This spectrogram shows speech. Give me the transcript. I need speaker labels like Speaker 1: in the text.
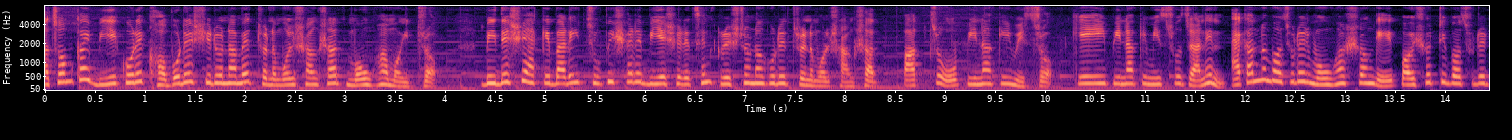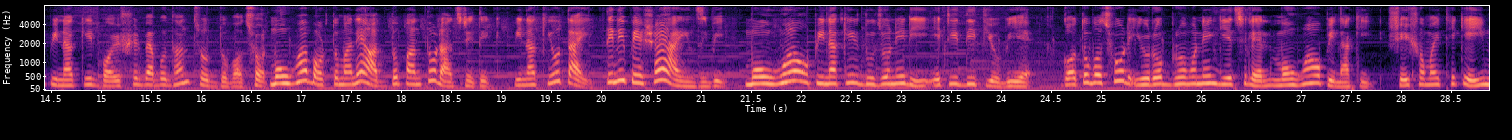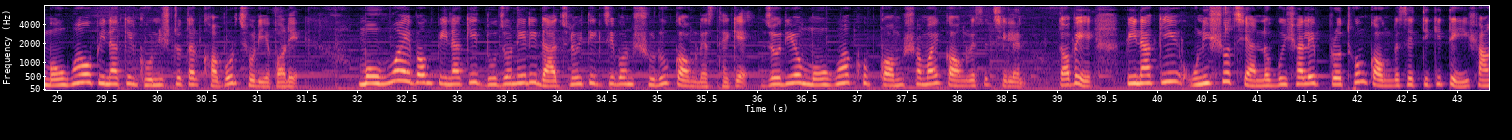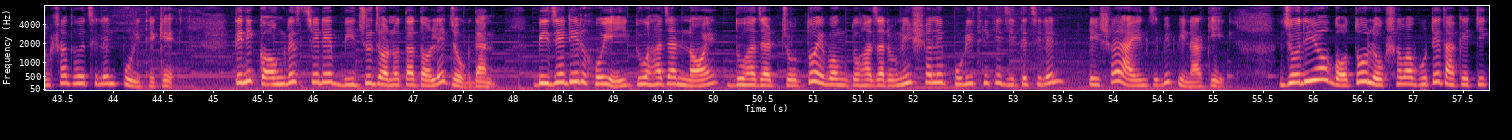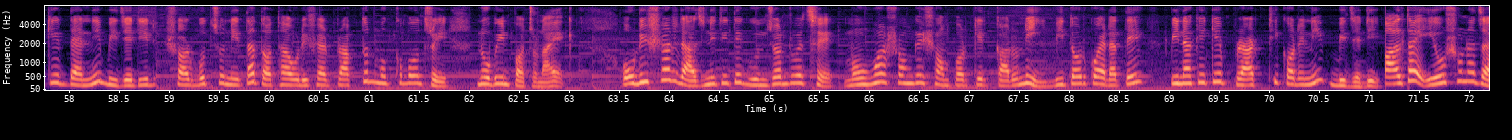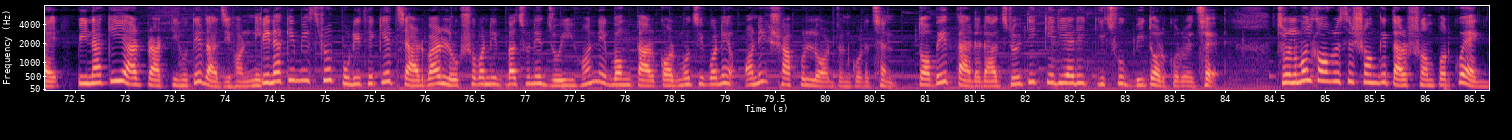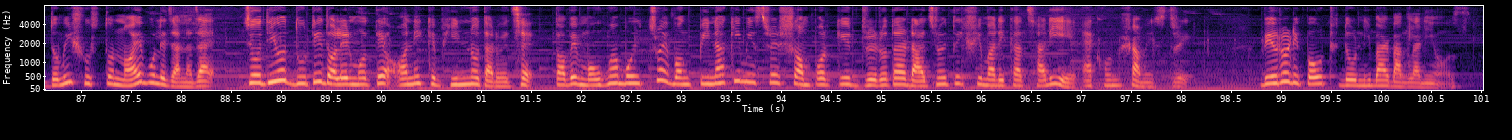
Speaker 1: আচমকায় বিয়ে করে খবরের শিরোনামে তৃণমূল সাংসদ মৌহা মৈত্র। বিদেশে একেবারেই চুপিসারে বিয়ে সেরেছেন কৃষ্ণনগরের তৃণমূল সাংসদ, পাত্র পিনাকি মিশ্র। কে এই পিনাকি মিশ্র জানেন? একান্ন বছরের মৌহার সঙ্গে পঁয়ষট্টি বছরের পিনাকির বয়সের ব্যবধান চোদ্দ বছর। মৌহা বর্তমানে আদ্যপান্ত রাজনীতিক, পিনাকিও তাই। তিনি পেশায় আইনজীবী। মৌহা ও পিনাকির দুজনেরই এটি দ্বিতীয় বিয়ে। গত বছর ইউরোপ ভ্রমণে গিয়েছিলেন মহুয়া ও পিনাকি। সেই সময় থেকেই মহুয়া ও পিনাকির ঘনিষ্ঠতার খবর ছড়িয়ে পড়ে। মহুয়া এবং পিনাকি দুজনেরই রাজনৈতিক জীবন শুরু কংগ্রেস থেকে। যদিও মহুয়া খুব কম সময় কংগ্রেসে ছিলেন। তবে পিনাকি উনিশশো ছিয়ানব্বই সালে প্রথম কংগ্রেসের টিকিটেই সাংসদ হয়েছিলেন পুরী থেকে। তিনি কংগ্রেস ছেড়ে বিজু জনতা দলে যোগ দেন। বিজেডির হয়েই দু হাজার নয় দু হাজার চোদ্দ এবং দু হাজার উনিশ সালে পুরী থেকে জিতেছিলেন পেশায় আইনজীবী পিনাকি। যদিও গত লোকসভা ভোটে তাকে টিকিট দেননি বিজেডির সর্বোচ্চ নেতা তথা ওড়িশার প্রাক্তন মুখ্যমন্ত্রী নবীন পটনায়েক। ওড়িশার রাজনীতিতে গুঞ্জন রয়েছে মহুয়ার সঙ্গে সম্পর্কের কারণেই বিতর্ক এড়াতে পিনাকিকে প্রার্থী করেনি বিজেডি। পাল্টা এও শোনা যায় পিনাকি আর প্রার্থী হতে রাজি হননি। পিনাকি মিশ্র পুরী থেকে চারবার লোকসভা নির্বাচনে জয়ী হন এবং তার কর্মজীবনে অনেক সাফল্য অর্জন করেছেন। তবে তার রাজনৈতিক কেরিয়ারে কিছু বিতর্ক রয়েছে। তৃণমূল কংগ্রেসের সঙ্গে তার সম্পর্ক একদমই সুস্থ নয় বলে জানা যায়। যদিও দুটি দলের মধ্যে অনেক ভিন্নতা রয়েছে, তবে মহুয়া মৈত্র এবং পিনাকি মিশ্রের সম্পর্কে দৃঢ়তার রাজনৈতিক সীমারেখা ছাড়িয়ে এখন স্বামী স্ত্রী। Bureau report Durnibar Bangla news.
